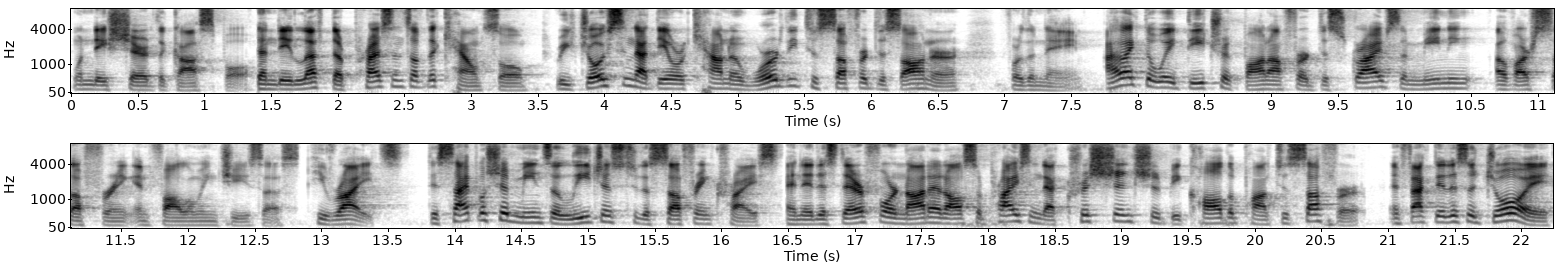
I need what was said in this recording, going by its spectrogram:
when they shared the gospel. Then they left the presence of the council, rejoicing that they were counted worthy to suffer dishonor for the name. I like the way Dietrich Bonhoeffer describes the meaning of our suffering in following Jesus. He writes, Discipleship means allegiance to the suffering Christ, and it is therefore not at all surprising that Christians should be called upon to suffer. In fact, it is a joy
